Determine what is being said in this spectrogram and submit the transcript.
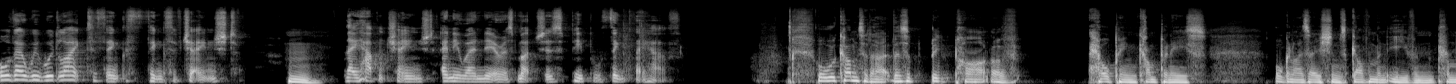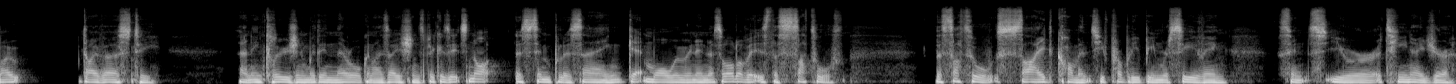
although we would like to think things have changed, hmm. they haven't changed anywhere near as much as people think they have. Well, we'll come to that. There's a big part of helping companies, organizations, government even promote diversity and inclusion within their organizations because it's not as simple as saying get more women in. It's a lot of it is the subtle the subtle side comments you've probably been receiving since you were a teenager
